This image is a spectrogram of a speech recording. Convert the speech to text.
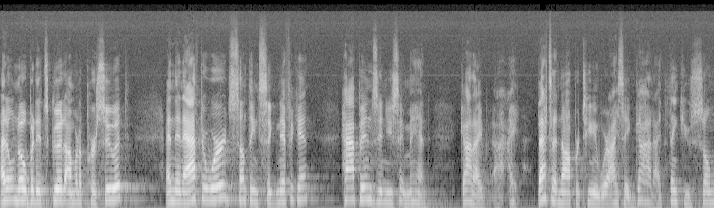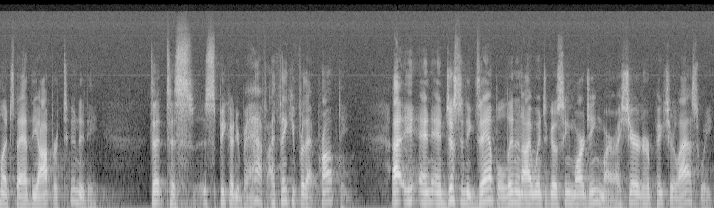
I don't know, but it's good. I'm going to pursue it. And then afterwards, something significant happens, and you say, man, God, I, I, that's an opportunity where I say, God, I thank you so much that I had the opportunity to, to speak on your behalf. I thank you for that prompting. Uh, and, and just an example, Lynn and I went to go see Marge Ingmeyer. I shared her picture last week.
